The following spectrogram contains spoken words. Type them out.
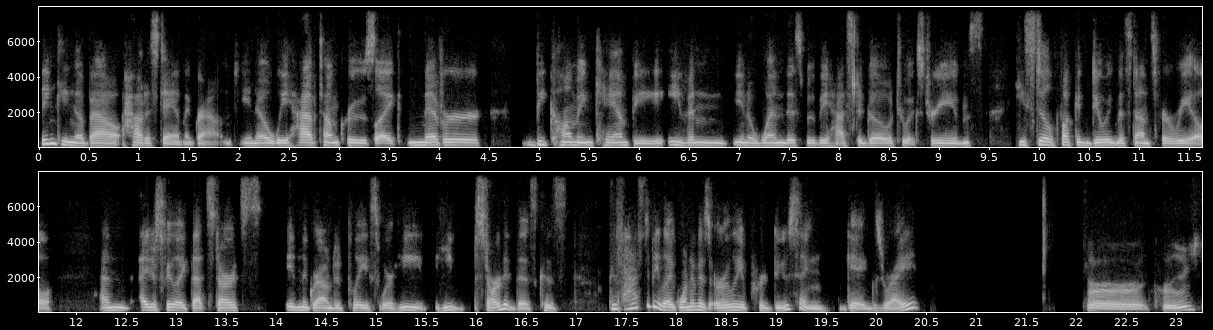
thinking about how to stay on the ground. You know, we have Tom Cruise like never becoming campy even you know when this movie has to go to extremes he's still fucking doing the stunts for real and i just feel like that starts in the grounded place where he he started this because this has to be like one of his early producing gigs right for Cruise.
